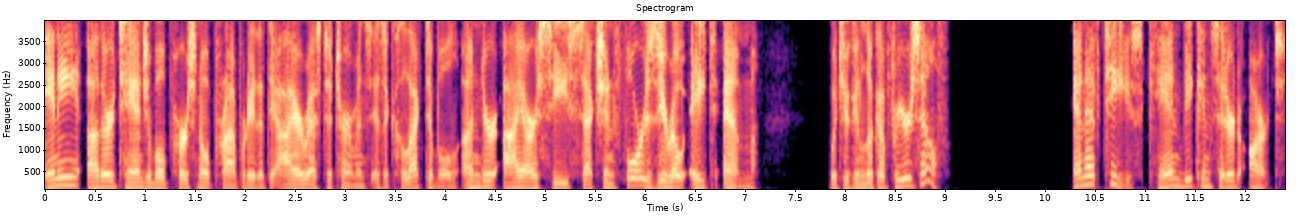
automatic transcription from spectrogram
any other tangible personal property that the IRS determines is a collectible under IRC Section 408M, which you can look up for yourself. NFTs can be considered art,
